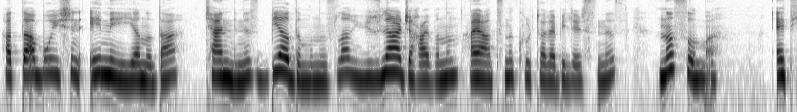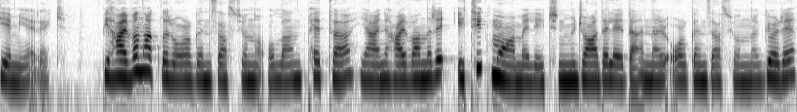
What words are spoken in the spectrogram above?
Hatta bu işin en iyi yanı da kendiniz bir adımınızla yüzlerce hayvanın hayatını kurtarabilirsiniz. Nasıl mı? Et yemeyerek. Bir hayvan hakları organizasyonu olan PETA yani hayvanlara etik muamele için mücadele edenler organizasyonuna göre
